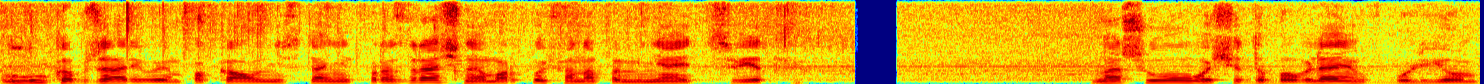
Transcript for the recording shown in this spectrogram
Лук обжариваем, пока он не станет прозрачный, а морковь она поменяет цвет. Наши овощи добавляем в бульон.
